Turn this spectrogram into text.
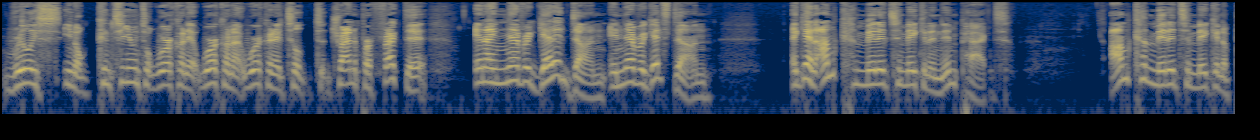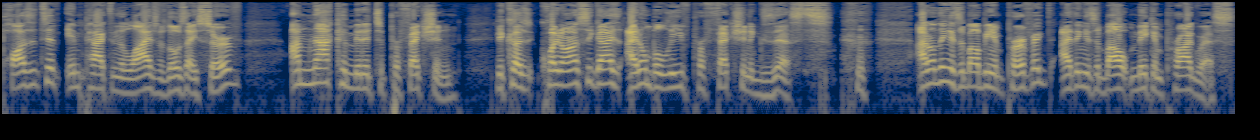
really, you know, continuing to work on it, work on it, work on it, till to trying to perfect it and I never get it done. It never gets done. Again, I'm committed to making an impact. I'm committed to making a positive impact in the lives of those I serve. I'm not committed to perfection because, quite honestly, guys, I don't believe perfection exists. I don't think it's about being perfect. I think it's about making progress.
